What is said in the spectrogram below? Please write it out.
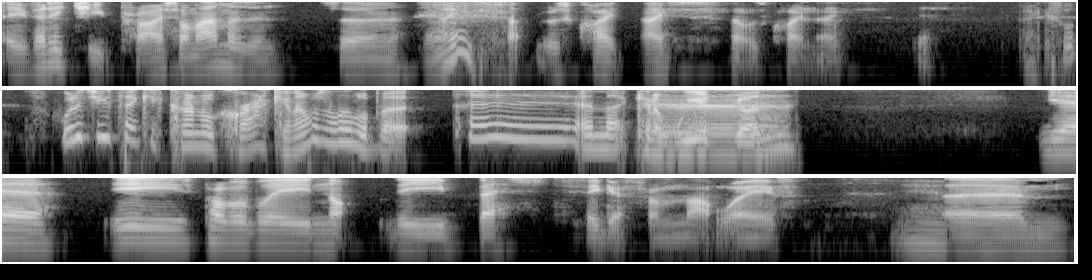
a very cheap price on Amazon. So Nice. that was quite nice. That was quite nice. Yes. Excellent. What did you think of Colonel Cracken? I was a little bit, eh, and that kind of weird Uh, gun. Yeah, he's probably not the best figure from that wave. Yeah. Um,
